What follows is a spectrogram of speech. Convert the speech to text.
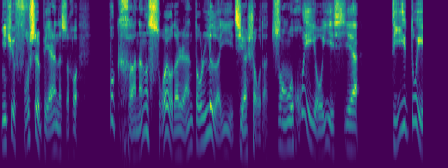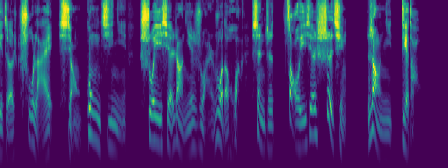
你去服侍别人的时候，不可能所有的人都乐意接受的，总会有一些敌对者出来想攻击你，说一些让你软弱的话，甚至造一些事情让你跌倒。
